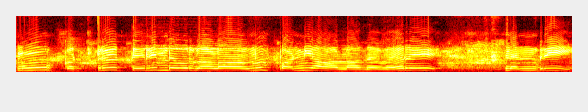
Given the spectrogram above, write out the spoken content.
நூற்கற்று தெரிந்தவர்களாலும் பணியாளாதவரே. நன்றி.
